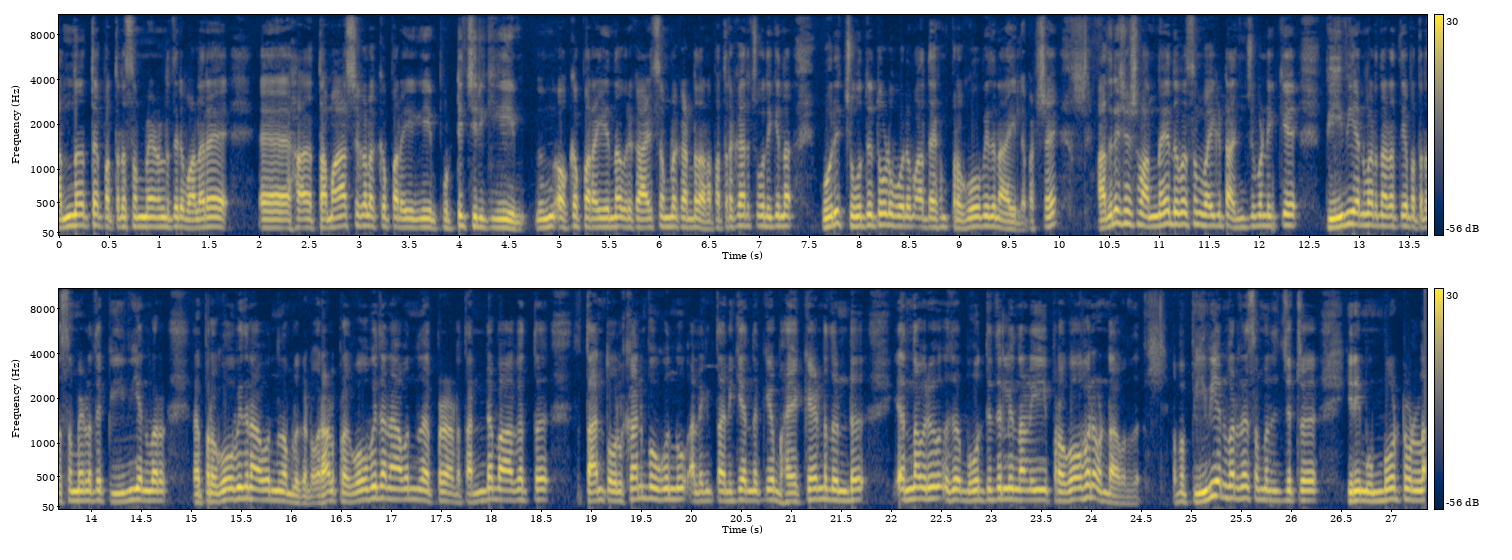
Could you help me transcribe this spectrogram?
അന്നത്തെ പത്രസമ്മേളനത്തിൽ വളരെ തമാശകളൊക്കെ പറയുകയും പൊട്ടിച്ചിരിക്കുകയും ഒക്കെ പറയുന്ന ഒരു കാഴ്ച നമ്മൾ കണ്ടതാണ്. പത്രക്കാർ ചോദിക്കുന്ന ഒരു ചോദ്യത്തോട് പോലും അദ്ദേഹം പ്രകോപിതനായില്ല. പക്ഷേ അതിനുശേഷം അന്നേ ദിവസം വൈകിട്ട് അഞ്ചു മണിക്ക് പി വി അൻവർ നടത്തിയ പത്രസമ്മേളനത്തിൽ പി വി അൻവർ പ്രകോപിതനാവുന്നത് നമ്മൾ കണ്ടു. ഒരാൾ പ്രകോപിതനാവുന്നത് എപ്പോഴാണ്? തന്റെ ഭാഗത്ത് താൻ തോൽക്കാൻ പോകുന്നു അല്ലെങ്കിൽ തനിക്ക് എന്തൊക്കെയോ ഭയക്കേണ്ടതുണ്ട് എന്ന ഒരു ബോധ്യത്തിൽ നിന്നാണ് ഈ പ്രകോപനം ഉണ്ടാവുന്നത്. അപ്പോൾ പി വി അൻവറിനെ സംബന്ധിച്ചിട്ട് ഇനി മുമ്പോട്ടുള്ള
